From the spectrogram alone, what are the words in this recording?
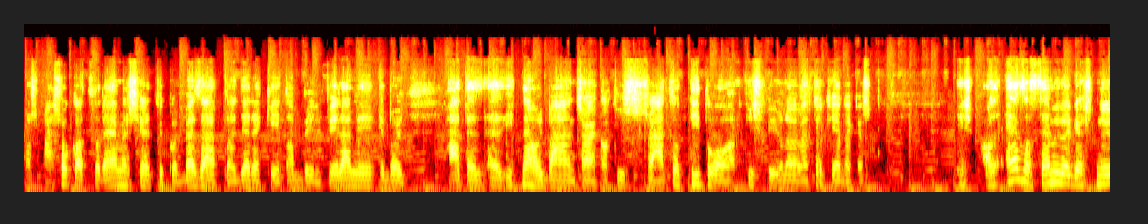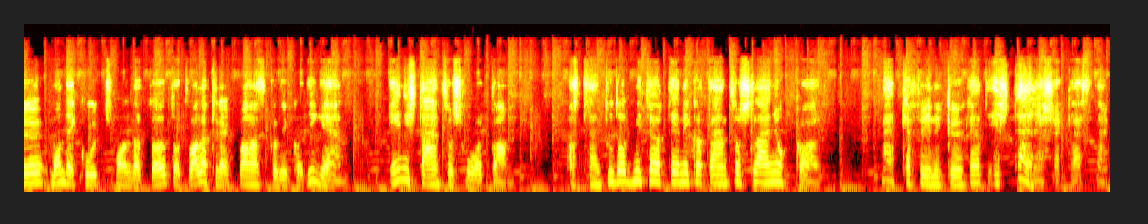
most már sokatszor elmeséltük, hogy bezárta a gyerekét abbéli félelmébe, hogy hát ez, ez, itt nehogy bántsák a kis srácot, Tito a kisfiú neve, tök érdekes. És az, ez a szemüveges nő mond egy kulcsmondatot, ott valakinek panaszkodik, hogy igen, én is táncos voltam. Aztán tudod, mi történik a táncos lányokkal? Megkefélik őket, és terhesek lesznek.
